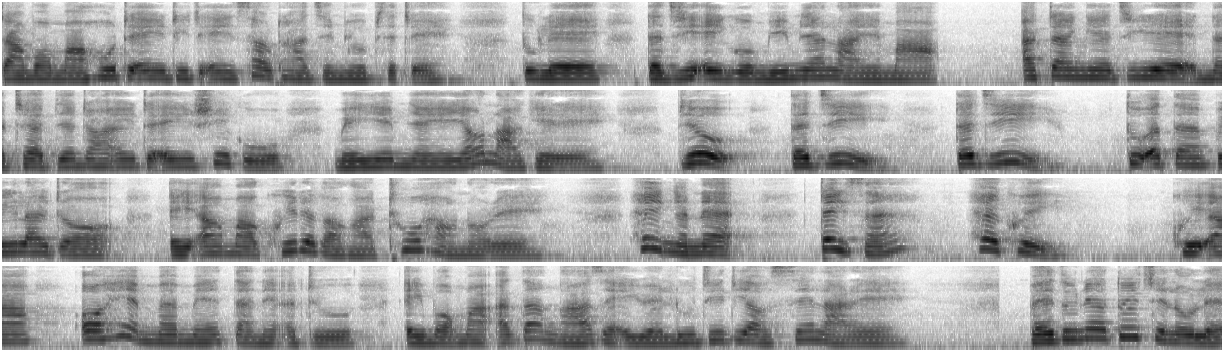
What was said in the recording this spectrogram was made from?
တောင်ပေါ်မှာဟိုတအိမ်ဒီတအိမ်စောက်ထားခြင်းမျိုးဖြစ်တယ်။သူလည်းတကြီးအိမ်ကိုမီးမြန်းလာရင်မှ အတန်ငယ်ကြီးတဲ့နှစ်ထပ်ပြန်တောင်အိမ်တအိမ်ရှိကိုမင်းရင်မြန်ရင်ရောက်လာခဲ့တယ်။ပြုတ်တကြီးတကြီးသူအတန်ပေးလိုက်တော့အိမ်အောင်မှခွေးတကောင်ကထိုးဟောင်တော့တယ်။ဟဲ့ငနဲ့တိတ်ဆန်ဟဲ့ခွေးခွေးအားအော်ဟစ်မန်မဲတန်တဲ့အတူအိမ်ပေါ်မှာအသက်50အရွယ်လူကြီးတယောက်ဆင်းလာတယ်။ဘယ်သူနဲ့တွေ့ချင်လို့လဲ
